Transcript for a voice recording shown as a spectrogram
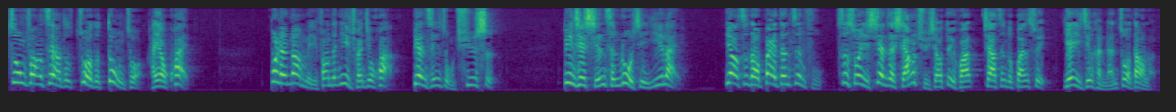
中方这样的做的动作还要快，不能让美方的逆全球化变成一种趋势，并且形成路径依赖。要知道，拜登政府之所以现在想取消对华加征的关税，也已经很难做到了，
